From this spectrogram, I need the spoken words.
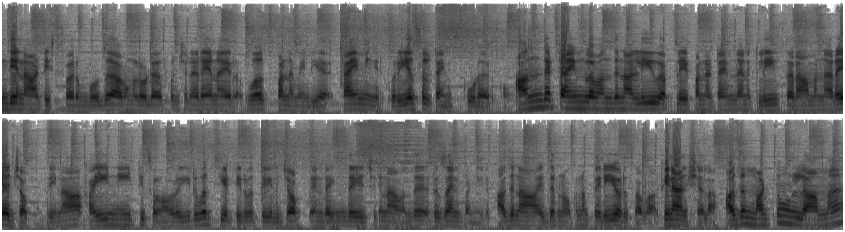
இந்தியன் ஆர்டிஸ்ட் வரும்போது அவங்களோட கொஞ்சம் நிறைய நேரம் ஒர்க் பண்ண வேண்டிய டைமிங் இருக்கும். ரியர்சல் டைம்ஸ் கூட இருக்கும். அந்த டைம்ல வந்து நான் லீவ் அப்ளை பண்ண டைம்ல எனக்கு லீவ் தராமல் நிறைய ஜாப் அப்படின்னா கை நீட்டி சொல்லலாம் ஒரு இருபத்தி எட்டு இருபத்தி ஏழு ஜாப் என்ற இந்த ஏஜுக்கு நான் வந்து ரிசைன் பண்ணிடுவேன். அது நான் எதிர்நோக்கின பெரிய ஒரு சவால். ஃபினான்ஷியலாக அது மட்டும் இல்லாமல்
